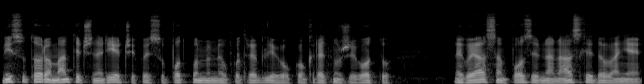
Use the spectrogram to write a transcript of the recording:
Nisu to romantične riječi koje su potpuno neupotrebljive u konkretnom životu, nego jasan poziv na nasljedovanje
